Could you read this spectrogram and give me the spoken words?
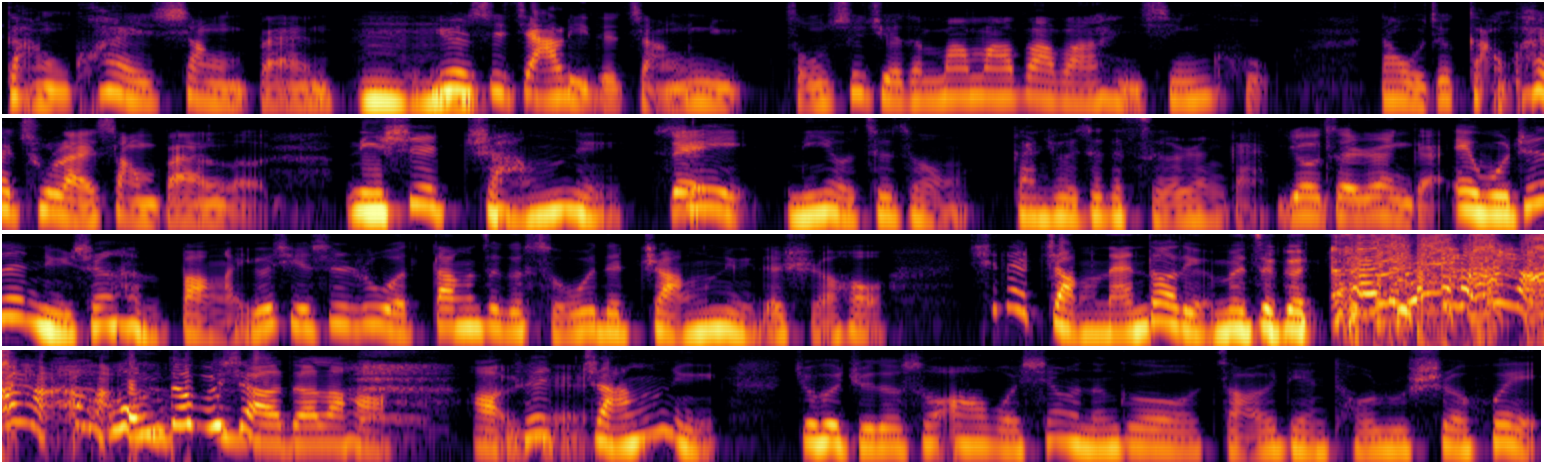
赶快上班。嗯，因为是家里的长女，总是觉得妈妈爸爸很辛苦，那我就赶快出来上班了。你是长女，所以你有这种感觉，有这个责任感，有责任感。哎，我觉得女生很棒啊，尤其是如果当这个所谓的长女的时候，现在长男到底有没有这个？我们都不晓得了哈。好，所以长女就会觉得说啊、哦，我希望能够早一点投入社会，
